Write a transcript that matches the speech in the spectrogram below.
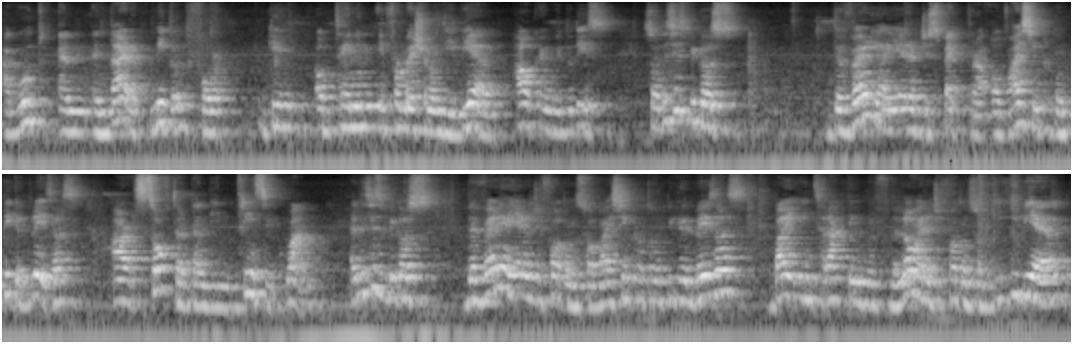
a good and, and, direct method for give, obtaining information on the EBL. How can we do this? So this is because the very high energy spectra of isynchrotron peaked blazars are softer than the intrinsic one. And this is because the very high energy photons of isynchrotron peaked blazars, by interacting with the low energy photons of the EBL,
